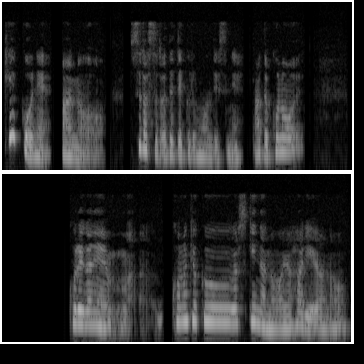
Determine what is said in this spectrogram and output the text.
結構ね、あの、スラスラ出てくるもんですね。あとこの、これがね、まあ、この曲が好きなのはやはりあの、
